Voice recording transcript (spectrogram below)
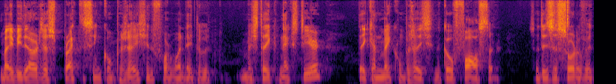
Maybe they are just practicing compensation for when they do a mistake next year. They can make compensation go faster. So this is sort of a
